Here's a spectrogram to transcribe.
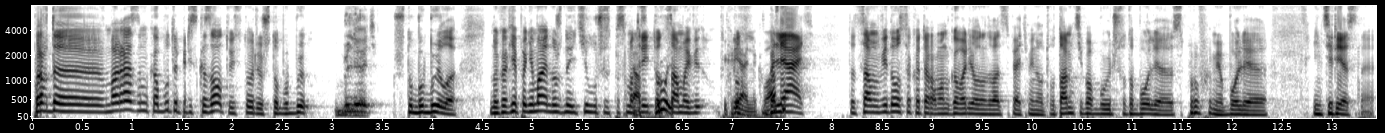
Правда, Маразм как будто пересказал эту историю, чтобы было, блядь, чтобы было. Но, как я понимаю, нужно идти лучше посмотреть тот Построй. самый... Так реально классно. Блядь! Тот самый видос, о котором он говорил на 25 минут. Вот там, типа, будет что-то более с пруфами, более интересное.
